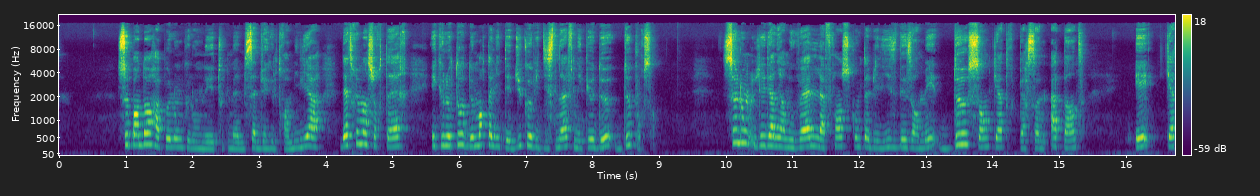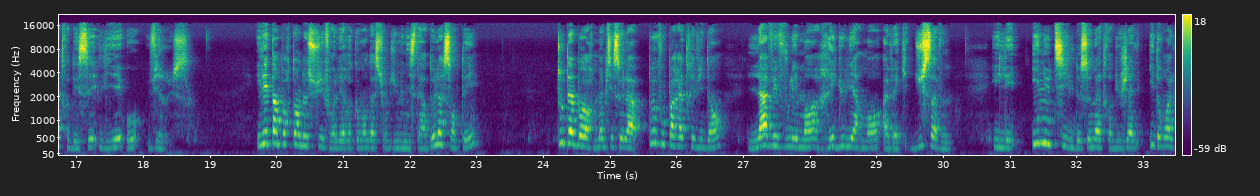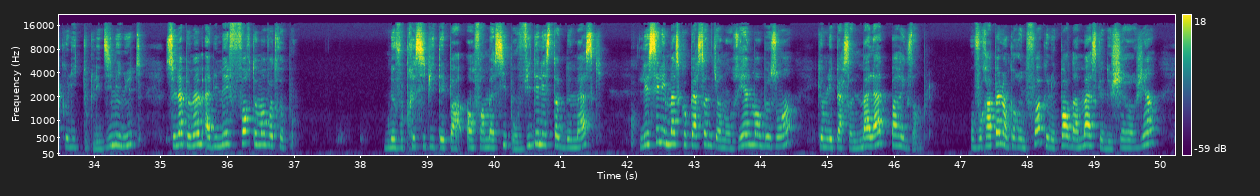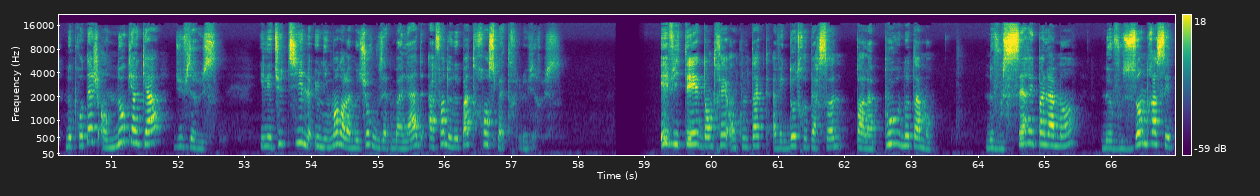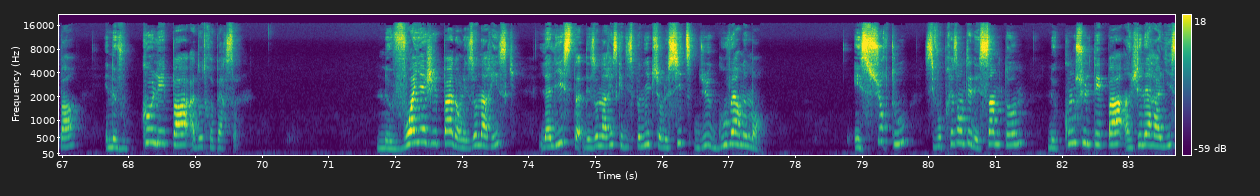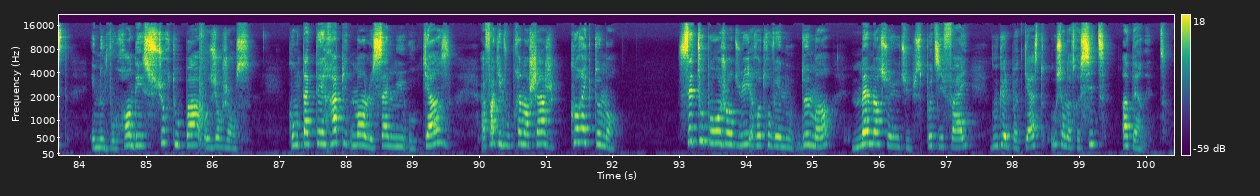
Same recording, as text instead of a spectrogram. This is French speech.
Cependant, rappelons que l'on est tout de même 7,3 milliards d'êtres humains sur Terre et que le taux de mortalité du Covid-19 n'est que de 2%. Selon les dernières nouvelles, la France comptabilise désormais 204 personnes atteintes et 4 décès liés au virus. Il est important de suivre les recommandations du ministère de la Santé. Tout d'abord, même si cela peut vous paraître évident, lavez-vous les mains régulièrement avec du savon. Il est inutile de se mettre du gel hydroalcoolique toutes les 10 minutes, cela peut même abîmer fortement votre peau. Ne vous précipitez pas en pharmacie pour vider les stocks de masques. Laissez les masques aux personnes qui en ont réellement besoin, comme les personnes malades par exemple. On vous rappelle encore une fois que le port d'un masque de chirurgien ne protège en aucun cas du virus. Il est utile uniquement dans la mesure où vous êtes malade afin de ne pas transmettre le virus. Évitez d'entrer en contact avec d'autres personnes, par la peau notamment. Ne vous serrez pas la main, ne vous embrassez pas et ne vous collez pas à d'autres personnes. Ne voyagez pas dans les zones à risque la liste des zones à risque est disponible sur le site du gouvernement. Et surtout, si vous présentez des symptômes, ne consultez pas un généraliste et ne vous rendez surtout pas aux urgences. Contactez rapidement le SAMU au 15 afin qu'il vous prenne en charge correctement. C'est tout pour aujourd'hui. Retrouvez-nous demain, même heure sur YouTube, Spotify, Google Podcast ou sur notre site internet.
